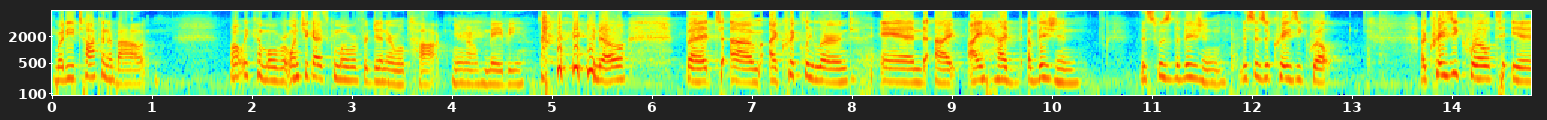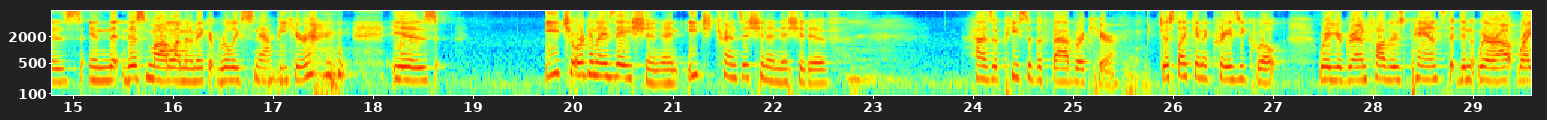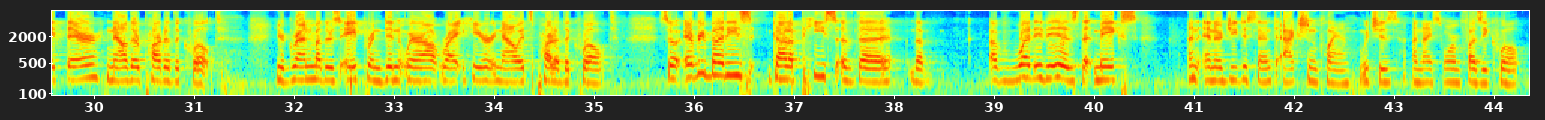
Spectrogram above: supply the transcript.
What are you talking about? Why don't we come over? Why don't you guys come over for dinner? We'll talk, you know, maybe. you know, but um, I quickly learned, and I, I had a vision this was the vision. This is a crazy quilt. A crazy quilt is, in th this model, I'm going to make it really snappy here, is each organization and each transition initiative has a piece of the fabric here. Just like in a crazy quilt, where your grandfather's pants that didn't wear out right there, now they're part of the quilt. Your grandmother's apron didn't wear out right here, now it's part of the quilt. So everybody's got a piece of the, the of what it is that makes an energy descent action plan, which is a nice warm fuzzy quilt.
